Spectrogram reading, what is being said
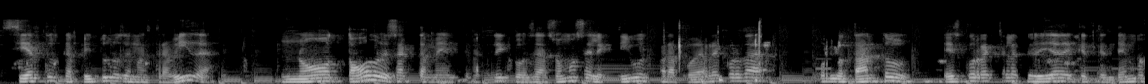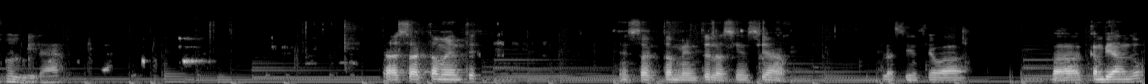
ciertos capítulos de nuestra vida, no todo exactamente, me explico, o sea, somos selectivos para poder recordar, por lo tanto, es correcta la teoría de que tendemos a olvidar. Exactamente, exactamente, la ciencia, la ciencia va, va cambiando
